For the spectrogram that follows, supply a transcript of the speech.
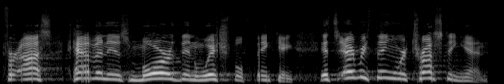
For us, heaven is more than wishful thinking, it's everything we're trusting in.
